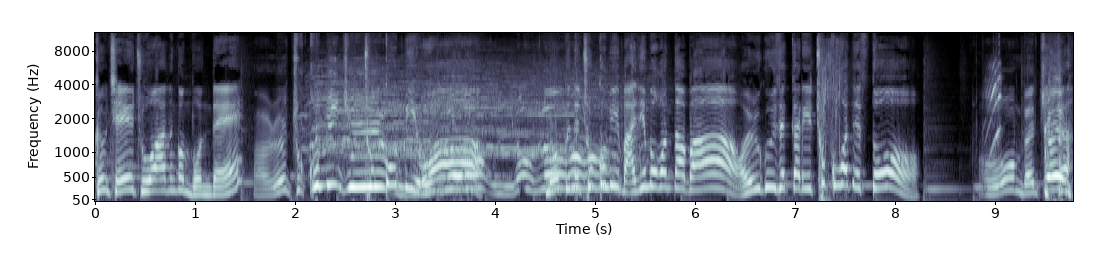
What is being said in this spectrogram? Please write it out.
그럼 제일 좋아하는 건 뭔데? 바로 초코비지 초코비, 와. 울라, 울라, 너 근데. 초코비 많이 먹었나봐. 얼굴 색깔이 초코가 됐어. 어 맞아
